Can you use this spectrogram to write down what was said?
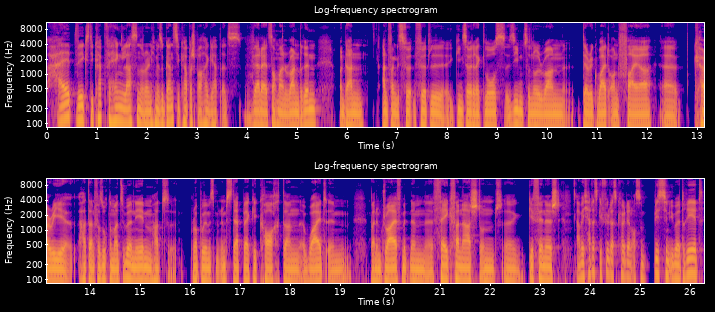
halbwegs die Köpfe hängen lassen oder nicht mehr so ganz die Körpersprache gehabt, als wäre da jetzt nochmal ein Run drin. Und dann Anfang des vierten Viertel ging es aber direkt los. 7 zu 0 Run, Derek White on fire. Äh, Curry hat dann versucht nochmal zu übernehmen, hat äh, Rob Williams mit einem Stepback gekocht, dann White im, bei einem Drive mit einem äh, Fake vernascht und äh, gefinisht. Aber ich hatte das Gefühl, dass Curry dann auch so ein bisschen überdreht.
